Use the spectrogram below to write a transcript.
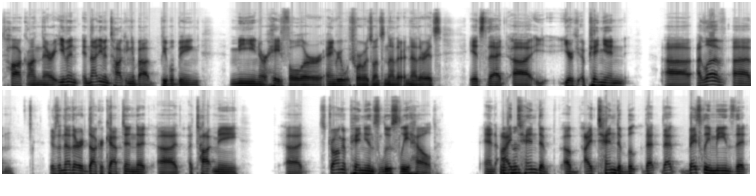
talk on there. Even and not even talking about people being mean or hateful or angry towards one another. Another. It's it's that uh, your opinion. Uh, I love. Um, there's another Docker captain that uh, taught me uh, strong opinions loosely held, and mm-hmm. I tend to. Uh, I tend to. That that basically means that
